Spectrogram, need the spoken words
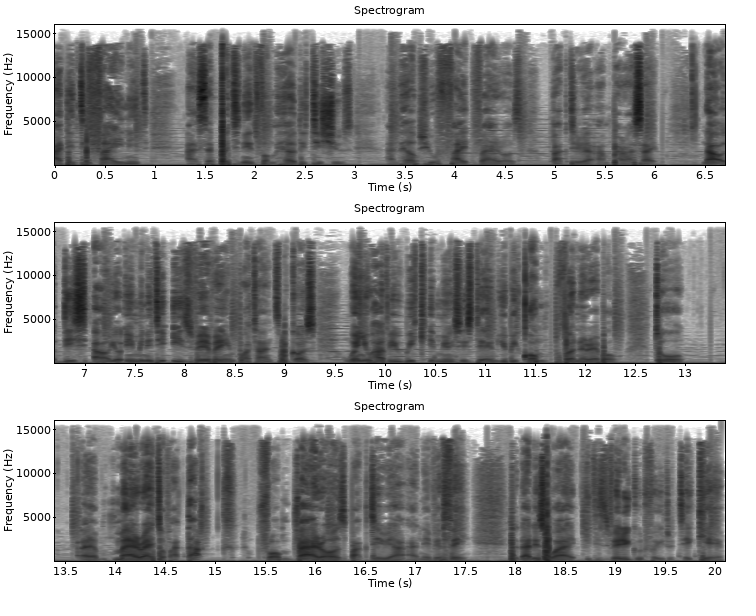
identifying it and separating it from healthy tissues and helps you fight virus bacteria and parasite now this uh, your immunity is very very important because when you have a weak immune system you become vulnerable to uh, myriad of attack from virus, bacteria, and everything. So that is why it is very good for you to take care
